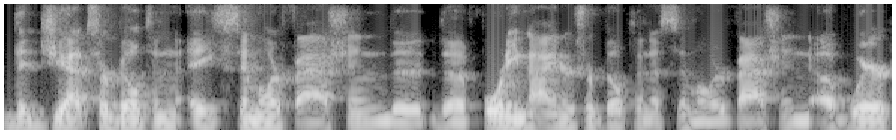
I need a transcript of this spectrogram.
the Jets are built in a similar fashion. The the 49ers are built in a similar fashion of where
